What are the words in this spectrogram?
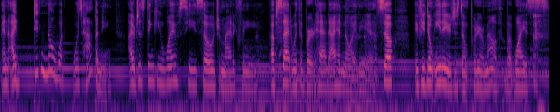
And I didn't know what was happening. I was just thinking, why was he so dramatically upset with a bird head? I had no idea. So if you don't eat it, you just don't put it in your mouth. But why is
